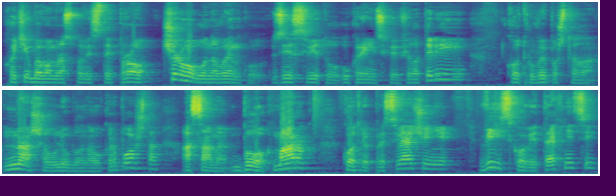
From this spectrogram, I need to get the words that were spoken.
хотів би вам розповісти про чергову новинку зі світу української філателії, котру випустила наша улюблена Укрпошта, а саме блок марок, котрі присвячені військовій техніці,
